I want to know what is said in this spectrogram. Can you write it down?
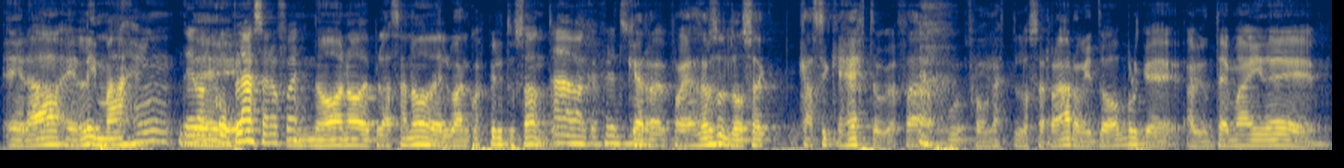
era, era la imagen De Banco Plaza, ¿no fue? No, no, de Plaza no, del Banco Espíritu Santo. Ah, Banco Espíritu Que Santo. re- pues resultó ser casi que esto, que, o sea, fue una- lo cerraron y todo porque había un tema ahí de...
